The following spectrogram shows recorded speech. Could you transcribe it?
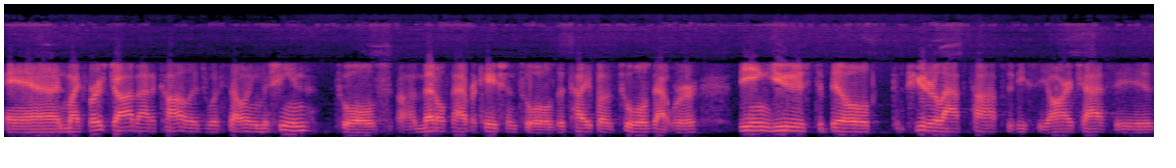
And my first job out of college was selling machine tools, uh, metal fabrication tools, the type of tools that were being used to build computer laptops, VCR chassis,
